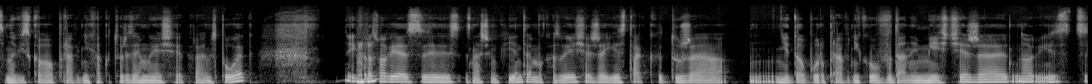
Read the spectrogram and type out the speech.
stanowisko prawnika, który zajmuje się prawem spółek. I w mhm. rozmowie z, z naszym klientem okazuje się, że jest tak duża niedobór prawników w danym mieście, że no jest,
